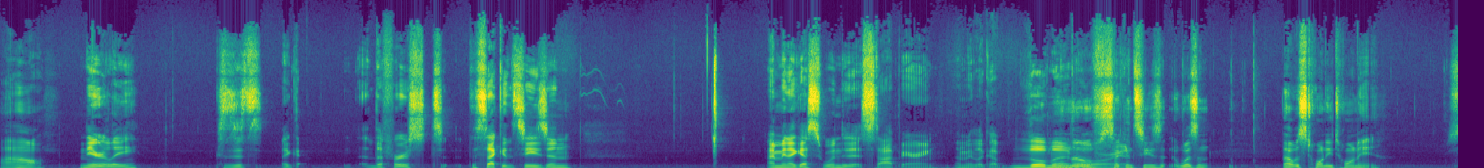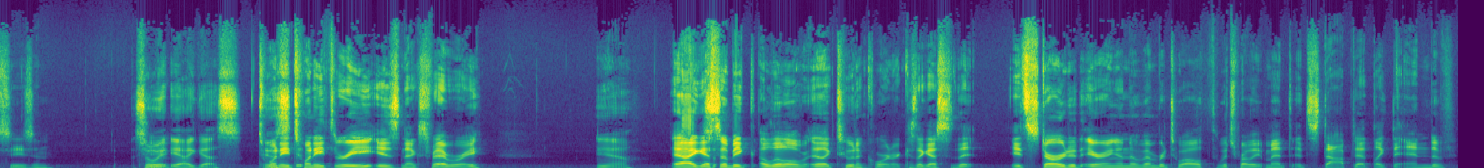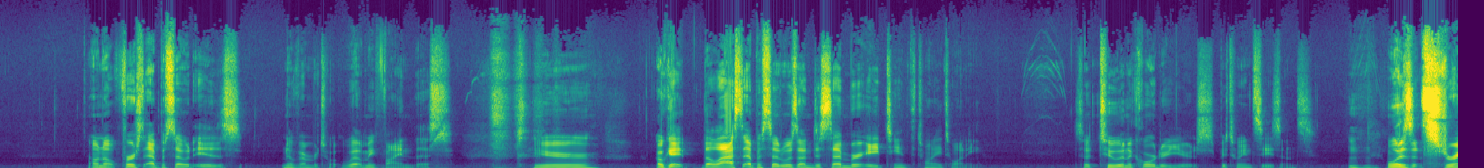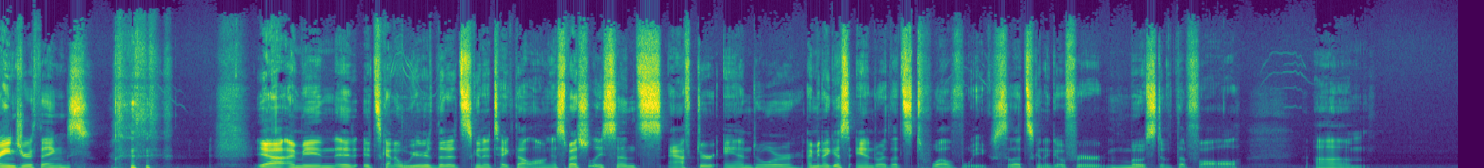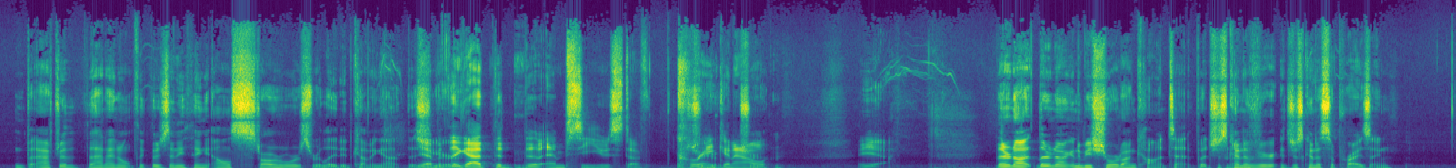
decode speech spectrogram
Wow. nearly, because it's like the first, the second season. I mean, I guess when did it stop airing? Let me look up the Well, no, second season wasn't. That was 2020. season. So wait, yeah, I guess. It was- 2023 is next February. Yeah. Yeah, I guess it'll be a little over, like two and a quarter, because I guess that it started airing on November 12th, which probably meant it stopped at like the end of. Oh no, first episode is November 12th. Well, let me find this here. Okay, the last episode was on December 18th, 2020. So two and a quarter years between seasons. Mm-hmm. What is it? Stranger Things? Yeah, I mean, it, it's kind of weird that it's going to take that long, especially since after Andor, I mean, I guess Andor, that's 12 weeks, so that's going to go for most of the fall. Um, but after that, I don't think there's anything else Star Wars related coming out this yeah, year. Yeah, but they got the, the MCU stuff cranking True, out. Yeah. they're not they're not going to be short on content, but just kind of very, it's just kind of surprising.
